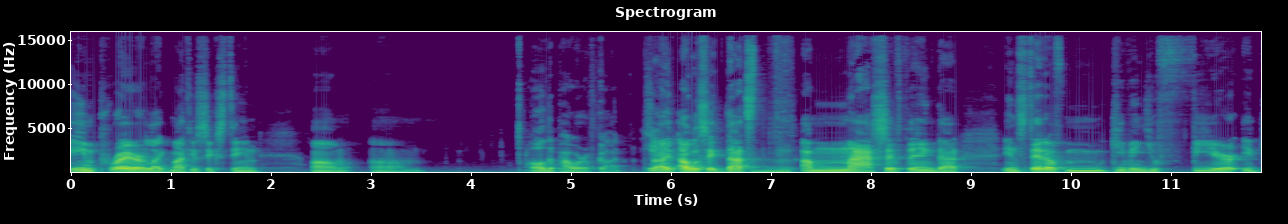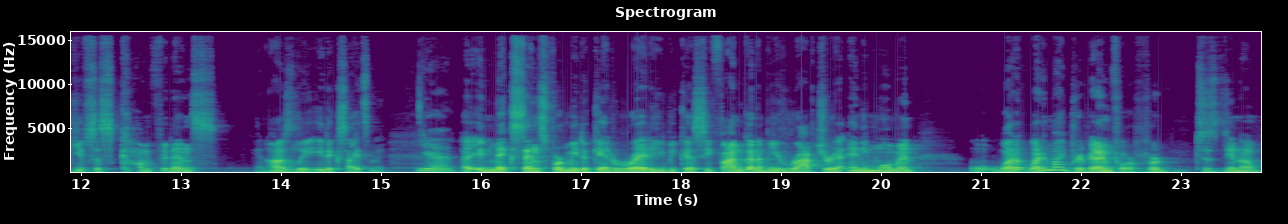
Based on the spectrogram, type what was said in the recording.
in prayer, like Matthew 16, um, um, all the power of God. So Yeah. I, I would say that's th- a massive thing that instead of giving you fear, it gives us confidence. And honestly, it excites me. Yeah. It makes sense for me to get ready because if I'm gonna be raptured at any moment, what what am I preparing for? For just you know.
